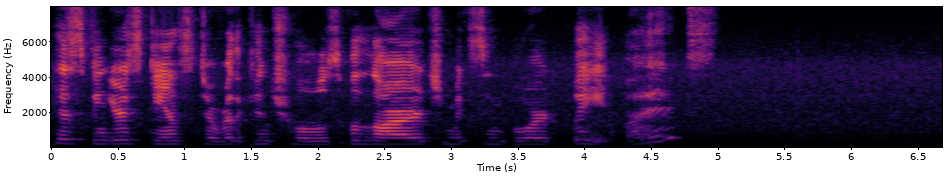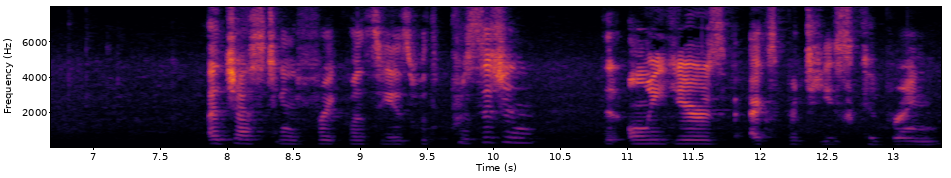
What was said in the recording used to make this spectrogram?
His fingers danced over the controls of a large mixing board. Wait, what? Adjusting frequencies with precision that only years of expertise could bring.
